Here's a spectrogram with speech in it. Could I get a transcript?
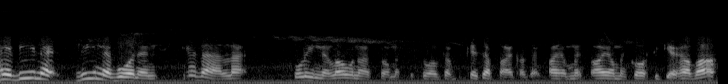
Hei, viime, viime vuoden keväällä tulimme Lounais-Suomesta tuolta kesäpaikalta, ajamme, ajamme kohti Kehavaa,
